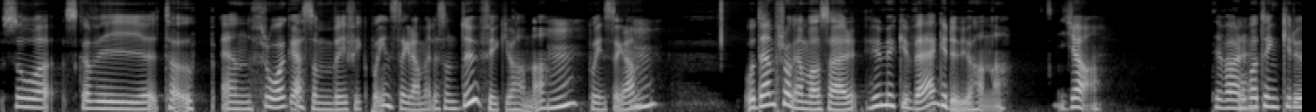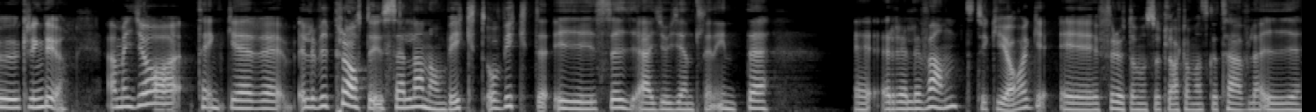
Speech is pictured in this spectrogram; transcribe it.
så ska vi ta upp en fråga som vi fick på Instagram, eller som du fick Johanna Mm. på Instagram. Mm. Och den frågan var så här, hur mycket väger du Johanna? Ja, det var det. Och vad tänker du kring det? Ja, men jag tänker, eller vi pratar ju sällan om vikt och vikt i sig är ju egentligen inte eh, relevant tycker jag, eh, förutom såklart om man ska tävla i,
